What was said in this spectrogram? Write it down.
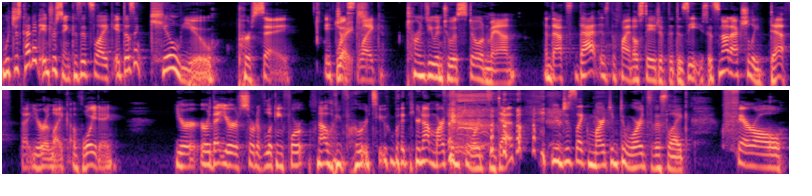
Which is kind of interesting because it's like it doesn't kill you per se. It just Right. like turns you into a stone man. And that's that is the final stage of the disease. It's not actually death that you're like avoiding. You're or that you're sort of looking for not looking forward to, but you're not marching towards death. You're just like marching towards this like feral,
